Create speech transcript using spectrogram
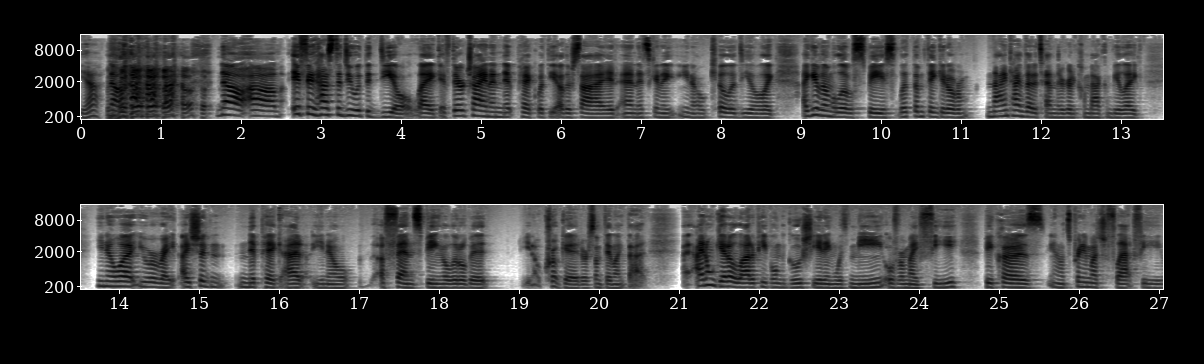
Yeah. No. no. Um, if it has to do with the deal, like if they're trying to nitpick with the other side and it's going to, you know, kill a deal, like I give them a little space, let them think it over. Nine times out of 10, they're going to come back and be like, you know what? You were right. I shouldn't nitpick at, you know, a fence being a little bit, you know, crooked or something like that. I I don't get a lot of people negotiating with me over my fee because, you know, it's pretty much flat fee.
